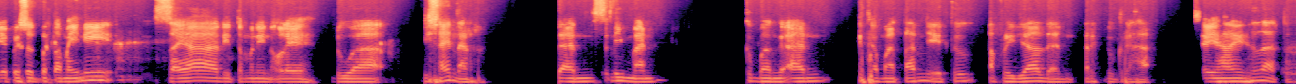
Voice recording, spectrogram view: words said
Di episode pertama ini saya ditemenin oleh dua desainer dan seniman kebanggaan kecamatan yaitu Afrizal dan Arif Nugraha. Saya hai heula tuh.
